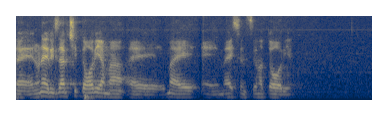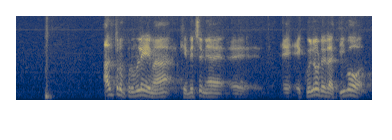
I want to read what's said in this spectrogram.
Eh, non è risarcitoria ma è, ma è, è, ma è sanzionatoria. Altro problema che invece è, è, è, quello relativo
